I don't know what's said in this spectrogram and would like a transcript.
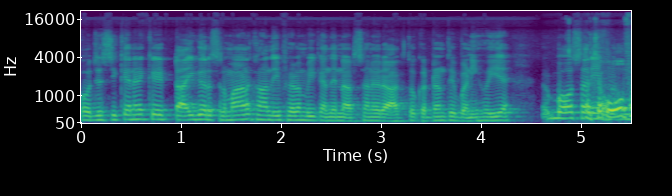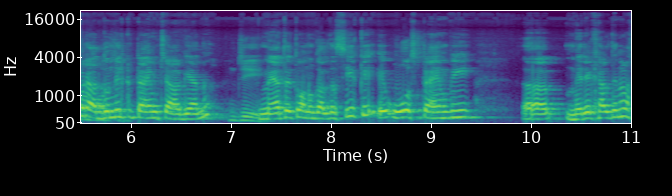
ਉਹ ਜਿਸ ਜੀ ਕਹਿੰਦੇ ਨੇ ਕਿ ਟਾਈਗਰ ਸਲਮਾਨ ਖਾਨ ਦੀ ਫਿਲਮ ਵੀ ਕਹਿੰਦੇ ਨਰਸਾਂ ਨੂੰ ਇਰਾਕ ਤੋਂ ਕੱਢਣ ਤੇ ਬਣੀ ਹੋਈ ਹੈ। ਬਹੁਤ ਅੱਛਾ ਸਾਰੀਆਂ ਉਹ ਫਿਰ ਆਧੁਨਿਕ ਟਾਈਮ 'ਚ ਆ ਗਿਆ ਨਾ? ਜੀ। ਮੈਂ ਤੇ ਤੁਹਾਨੂੰ ਗੱਲ ਦੱਸੀ ਕਿ ਉਸ ਟਾਈਮ ਵੀ ਮੇਰੇ ਖਿਆਲ ਦੇ ਨਾਲ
